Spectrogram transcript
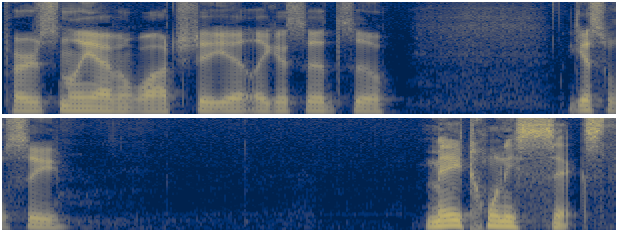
personally. I haven't watched it yet, like I said, so I guess we'll see. May 26th.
